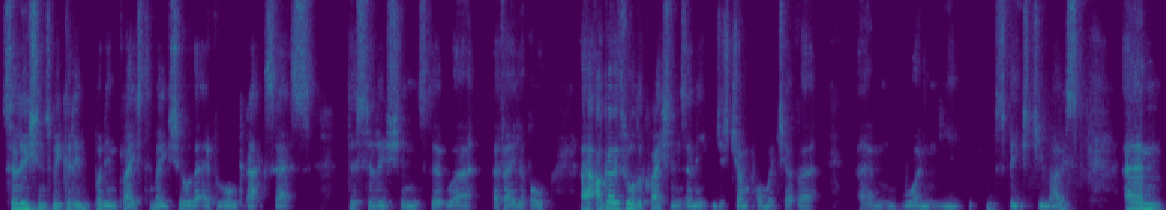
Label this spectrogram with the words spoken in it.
solutions we could put in place to make sure that everyone could access the solutions that were available. Uh, I'll go through all the questions and you can just jump on whichever um, one you, speaks to you most. Um,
